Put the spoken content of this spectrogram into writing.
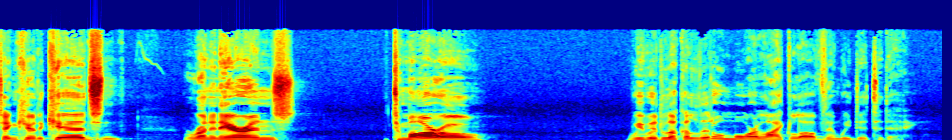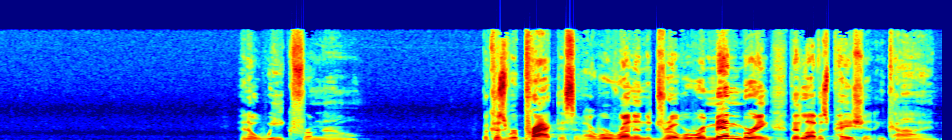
taking care of the kids and running errands. Tomorrow, we would look a little more like love than we did today. In a week from now, because we're practicing, we're running the drill, we're remembering that love is patient and kind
